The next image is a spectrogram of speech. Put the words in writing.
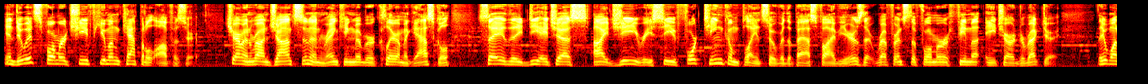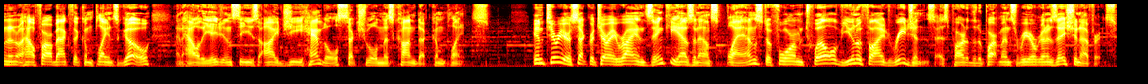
into its former Chief Human Capital Officer. Chairman Ron Johnson and Ranking Member Claire McCaskill say the DHS IG received 14 complaints over the past five years that reference the former FEMA HR director. They want to know how far back the complaints go and how the agency's IG handles sexual misconduct complaints. Interior Secretary Ryan Zinke has announced plans to form 12 unified regions as part of the department's reorganization efforts.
